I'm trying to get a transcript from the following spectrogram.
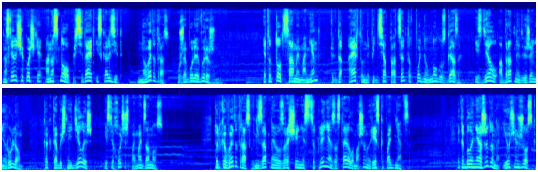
На следующей кочке она снова приседает и скользит, но в этот раз уже более выраженно. Это тот самый момент, когда Айртон на 50% поднял ногу с газа и сделал обратное движение рулем, как ты обычно и делаешь, если хочешь поймать занос. Только в этот раз внезапное возвращение сцепления заставило машину резко подняться. Это было неожиданно и очень жестко.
